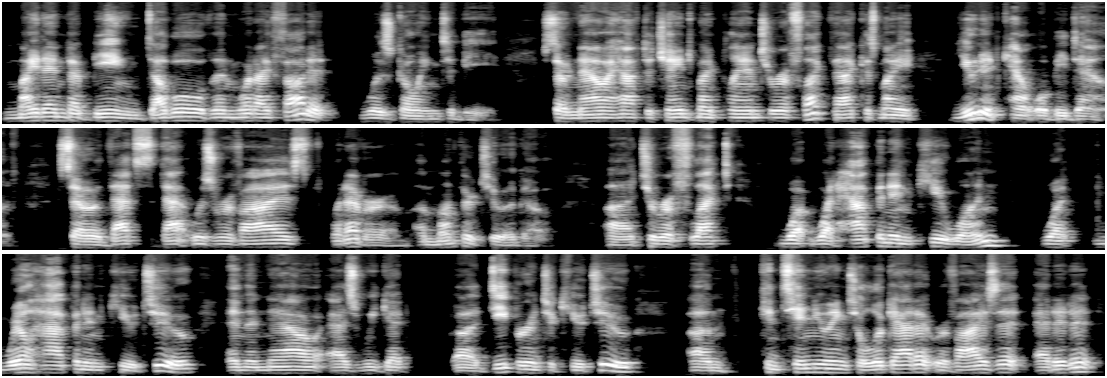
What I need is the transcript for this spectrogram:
might end up being double than what I thought it was going to be. So now I have to change my plan to reflect that because my unit count will be down. So that's that was revised, whatever, a, month or two ago, uh, to reflect what what happened in Q1, what will happen in Q2, and then now as we get uh, deeper into Q2, um, continuing to look at it, revise it, edit it,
